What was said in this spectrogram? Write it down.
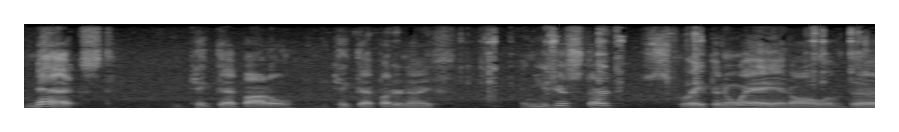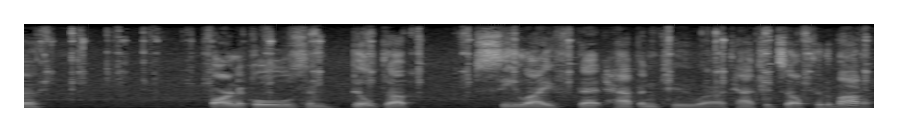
Next, you take that bottle, you take that butter knife, and you just start scraping away at all of the barnacles and built up sea life that happen to uh, attach itself to the bottle.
